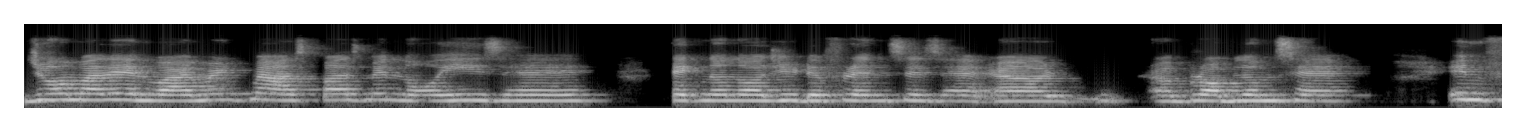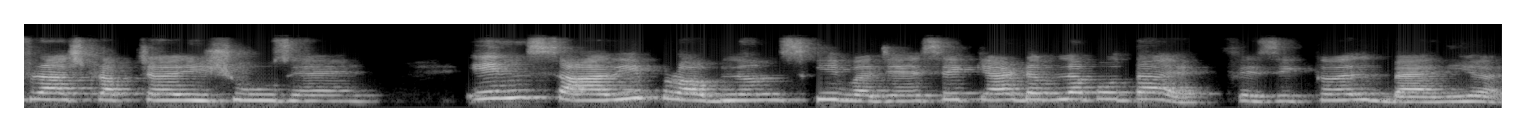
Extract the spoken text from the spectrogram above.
जो हमारे एनवायरमेंट में आसपास में नॉइज़ है टेक्नोलॉजी डिफरेंसेस है प्रॉब्लम्स है इंफ्रास्ट्रक्चर इश्यूज़ है, इन सारी प्रॉब्लम्स की वजह से क्या डेवलप होता है? फ़िज़िकल बैरियर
